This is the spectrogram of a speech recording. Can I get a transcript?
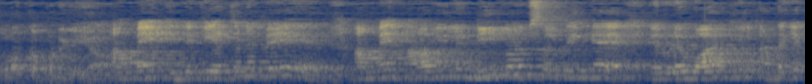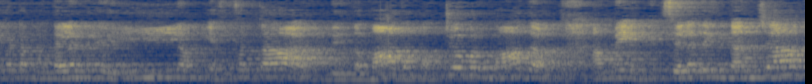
തുറക്കപ്പെടുകയാണ് அம்மே இன்றைக்கு எத்தனை பேர் அம்மே ஆவியில நீங்களும் சொல்றீங்க என்னுடைய வாழ்க்கையில் அடையப்பட்ட மண்டலங்களை எல்லாம் எஃபத்தா இந்த மாதம் அக்டோபர் மாதம் அம்மே சிலதை நன்றாக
